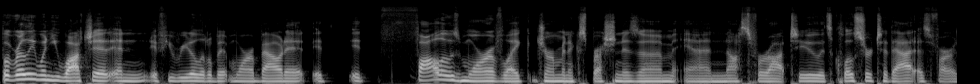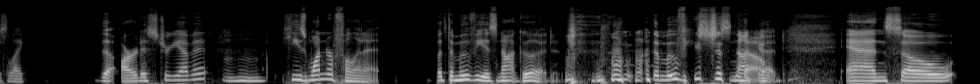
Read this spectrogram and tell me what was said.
But really, when you watch it and if you read a little bit more about it, it it follows more of like German expressionism and Nosferatu. It's closer to that as far as like the artistry of it mm-hmm. he's wonderful in it, but the movie is not good. the movie's just not No. good. And so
